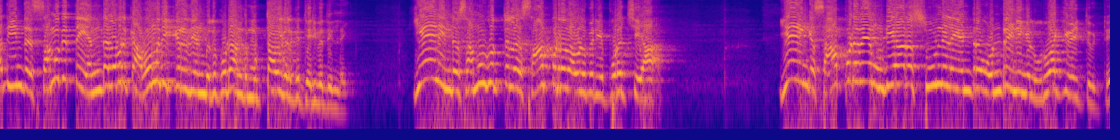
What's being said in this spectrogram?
அது இந்த சமூகத்தை எந்த அளவிற்கு அவமதிக்கிறது என்பது கூட அந்த முட்டாள்களுக்கு தெரிவதில்லை. ஏன் இந்த சமூகத்துல சாப்பிடுறது அவ்வளவு பெரிய புரட்சியா? ஏன் இங்க சாப்பிடவே முடியாத சூழ்நிலை என்ற ஒன்றை நீங்கள் உருவாக்கி வைத்துவிட்டு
